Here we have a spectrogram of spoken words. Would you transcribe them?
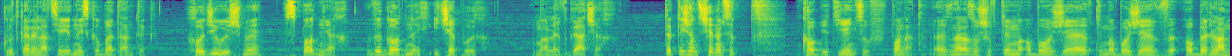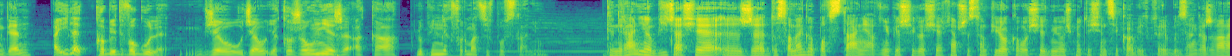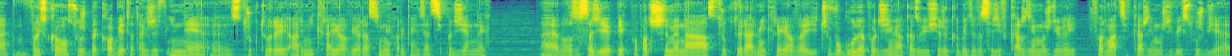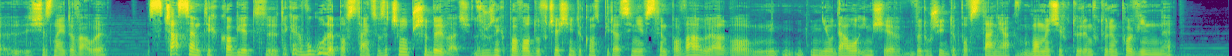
Krótka relacja jednej z kombatantek. Chodziłyśmy w spodniach, wygodnych i ciepłych, ale w gaciach. Te 1700 kobiet, jeńców ponad, znalazło się w tym obozie, w tym obozie w Oberlangen. A ile kobiet w ogóle wzięło udział jako żołnierze AK lub innych formacji w powstaniu? Generalnie oblicza się, że do samego powstania w dniu 1 sierpnia przystąpiło około 7-8 tysięcy kobiet, które były zaangażowane w wojskową służbę kobiet, a także w inne struktury Armii Krajowej oraz innych organizacji podziemnych. Bo w zasadzie, jak popatrzymy na struktury Armii Krajowej, czy w ogóle podziemia, okazuje się, że kobiety w zasadzie w każdej możliwej formacji, w każdej możliwej służbie się znajdowały. Z czasem tych kobiet, tak jak w ogóle powstańców, zaczęło przybywać. Z różnych powodów wcześniej do konspiracji nie wstępowały albo nie udało im się wyruszyć do powstania w momencie, w którym, w którym powinny.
